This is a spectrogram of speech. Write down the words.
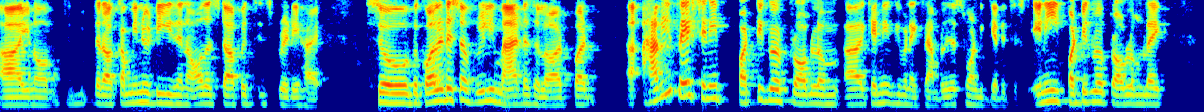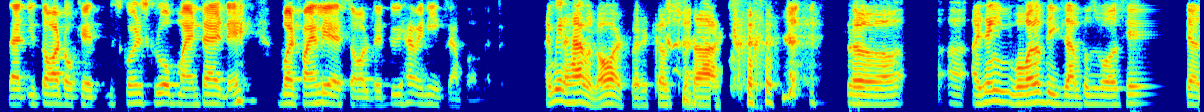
uh, you know there are communities and all that stuff it's, it's pretty high so the quality stuff really matters a lot but uh, have you faced any particular problem uh, can you give an example i just want to get it just any particular problem like that you thought okay this is going to screw up my entire day but finally i solved it do you have any example on that i mean i have a lot when it comes to that so uh, i think one of the examples was yeah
